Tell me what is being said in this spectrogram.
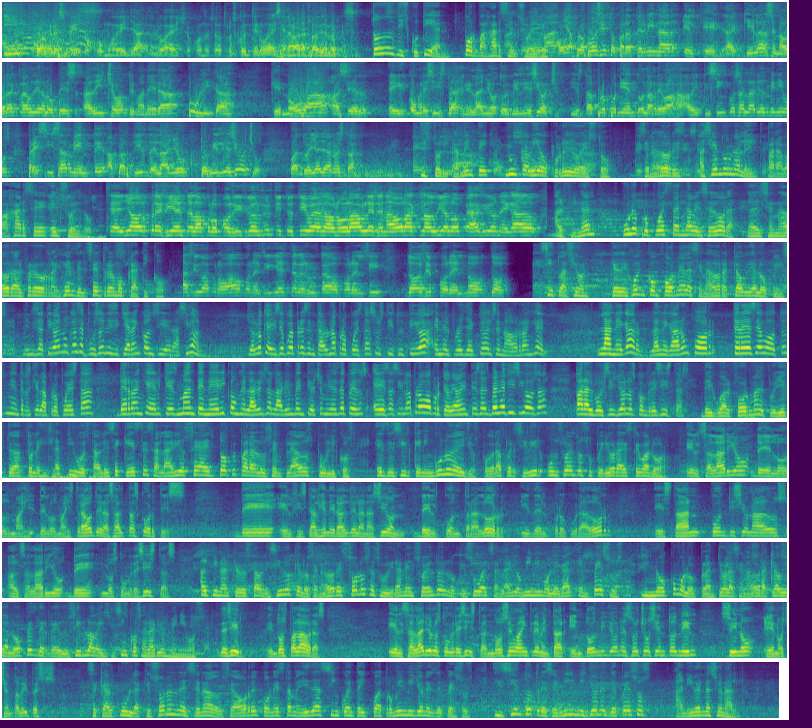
y con respeto como ella lo ha hecho con nosotros. Continúe, senadora Claudia López. Todos discutían por bajarse el sueldo. Ah, y a propósito, para terminar, el que aquí la senadora Claudia López ha dicho de manera pública que no va a ser eh, congresista en el año 2018 y está proponiendo la rebaja a 25 salarios mínimos precisamente a partir del año 2018, cuando ella ya no está. Históricamente nunca había ocurrido esto senadores haciendo una ley para bajarse el sueldo. Señor presidente, la proposición sustitutiva de la honorable senadora Claudia López ha sido negado. Al final, una propuesta es la vencedora, la del senador Alfredo Rangel del Centro Democrático. Ha sido aprobado con el siguiente resultado por el sí 12, por el no 2 situación que dejó inconforme a la senadora Claudia López. Mi iniciativa nunca se puso ni siquiera en consideración. Yo lo que hice fue presentar una propuesta sustitutiva en el proyecto del senador Rangel la negaron, la negaron por 13 votos, mientras que la propuesta de Rangel, que es mantener y congelar el salario en 28 millones de pesos, esa sí la aprobó porque obviamente esa es beneficiosa para el bolsillo de los congresistas. De igual forma, el proyecto de acto legislativo establece que este salario sea el tope para los empleados públicos, es decir, que ninguno de ellos podrá percibir un sueldo superior a este valor. El salario de los, de los magistrados de las altas cortes, del fiscal general de la Nación, del contralor y del procurador están condicionados al salario de los congresistas. Al final quedó establecido que los senadores solo se subirán el sueldo en lo que suba el salario mínimo legal en pesos y no como lo planteó la senadora Claudia López de reducirlo a 25 salarios mínimos. Es decir, en dos palabras, el salario de los congresistas no se va a incrementar en 2.800.000, sino en 80.000 pesos. Se calcula que solo en el Senado se ahorren con esta medida 54 mil millones de pesos y 113 mil millones de pesos a nivel nacional.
